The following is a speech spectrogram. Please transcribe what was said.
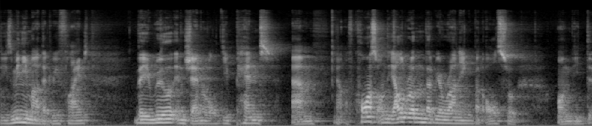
these minima that we find, they will in general depend, um, of course, on the algorithm that we're running, but also on the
